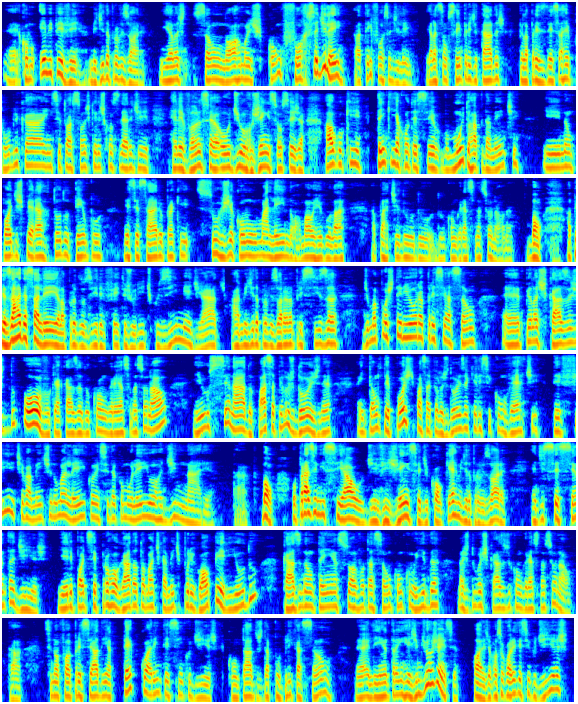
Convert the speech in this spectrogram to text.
é, como MPV, medida provisória. E elas são normas com força de lei, ela tem força de lei. E elas são sempre editadas pela Presidência da República em situações que eles considerem de relevância ou de urgência, ou seja, algo que tem que acontecer muito rapidamente e não pode esperar todo o tempo necessário para que surja como uma lei normal e regular a partir do, do, do, Congresso Nacional. Né? Bom, apesar dessa lei ela produzir efeitos jurídicos imediatos, a medida provisória ela precisa de uma posterior apreciação é, pelas casas do povo, que é a casa do Congresso Nacional e o Senado, passa pelos dois, né? Então, depois de passar pelos dois, é que ele se converte definitivamente numa lei conhecida como lei ordinária. Tá? Bom, o prazo inicial de vigência de qualquer medida provisória é de 60 dias e ele pode ser prorrogado automaticamente por igual período, caso não tenha sua votação concluída nas duas casas do Congresso Nacional. Tá? Se não for apreciado em até 45 dias contados da publicação, né, ele entra em regime de urgência. Olha, já passou 45 dias,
